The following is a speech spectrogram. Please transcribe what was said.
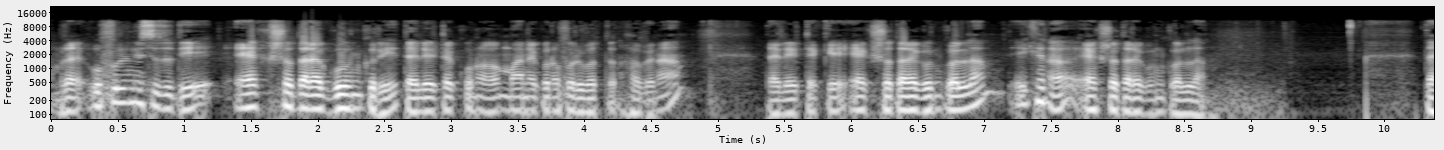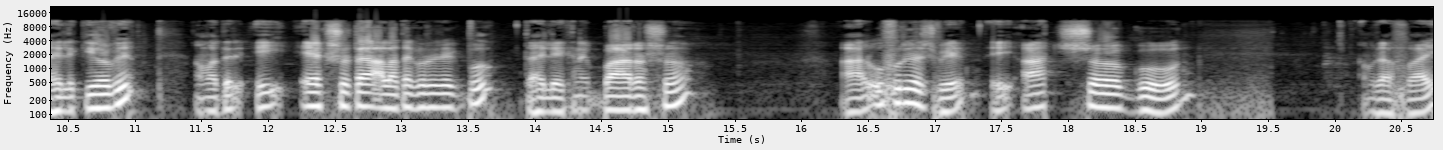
আমরা উপরে নিচে যদি একশো দ্বারা গুণ করি, তাহলে এটা কোনো মানে কোনো পরিবর্তন হবে না। তাহলে এটাকে একশো দ্বারা গুণ করলাম, এখানেও একশো দ্বারা গুণ করলাম। তাহলে কি হবে? আমাদের এই একশোটা আলাদা করে রাখব। তাহলে এখানে বারোশো। আর উপরে আসবে এই আটশো গুণ আমরা পাই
